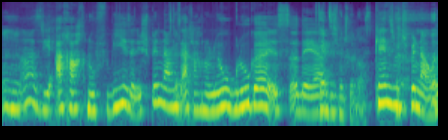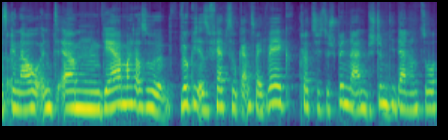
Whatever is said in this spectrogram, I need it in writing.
Ja, also die Arachnophobie ist ja die Spinnenangst, Arachnologe ist äh, der Kennt sich mit Spinnen aus. kennt sich mit Spinnen aus, genau. Und ähm, der macht auch so wirklich, also fährt so ganz weit weg, klotzt sich so Spinnen an, bestimmt die dann und so.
